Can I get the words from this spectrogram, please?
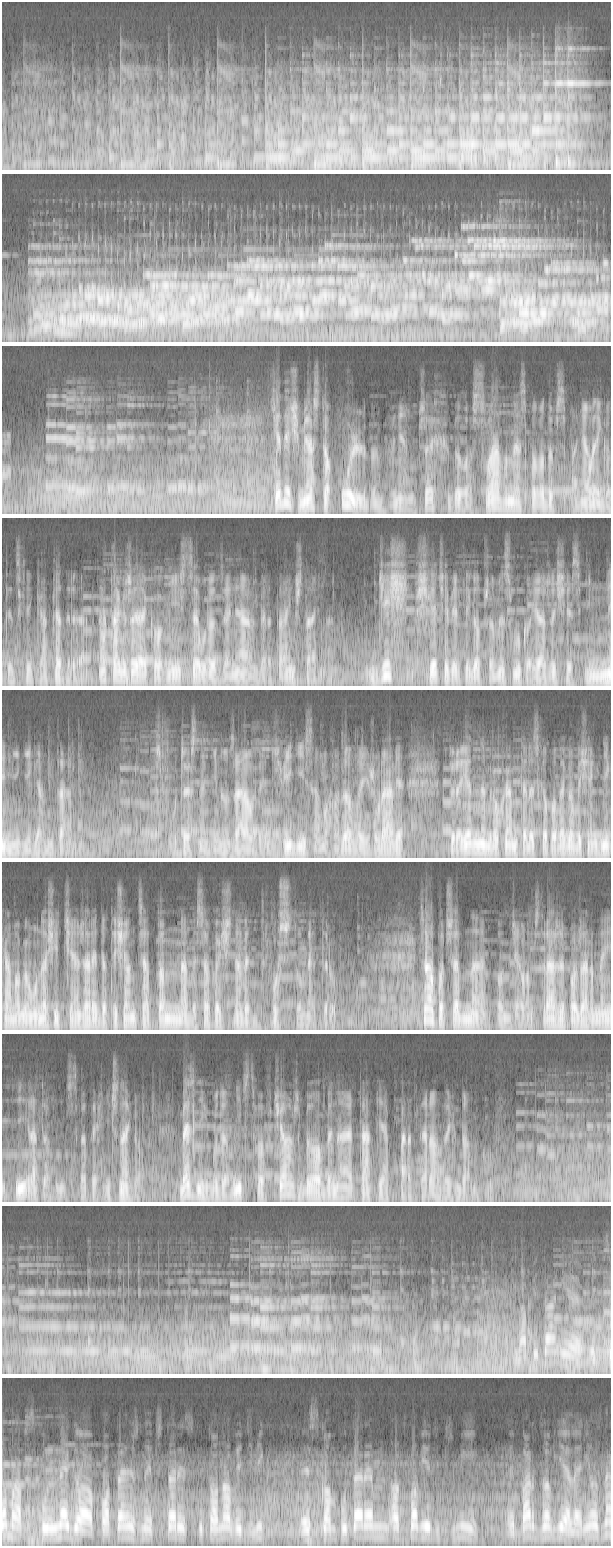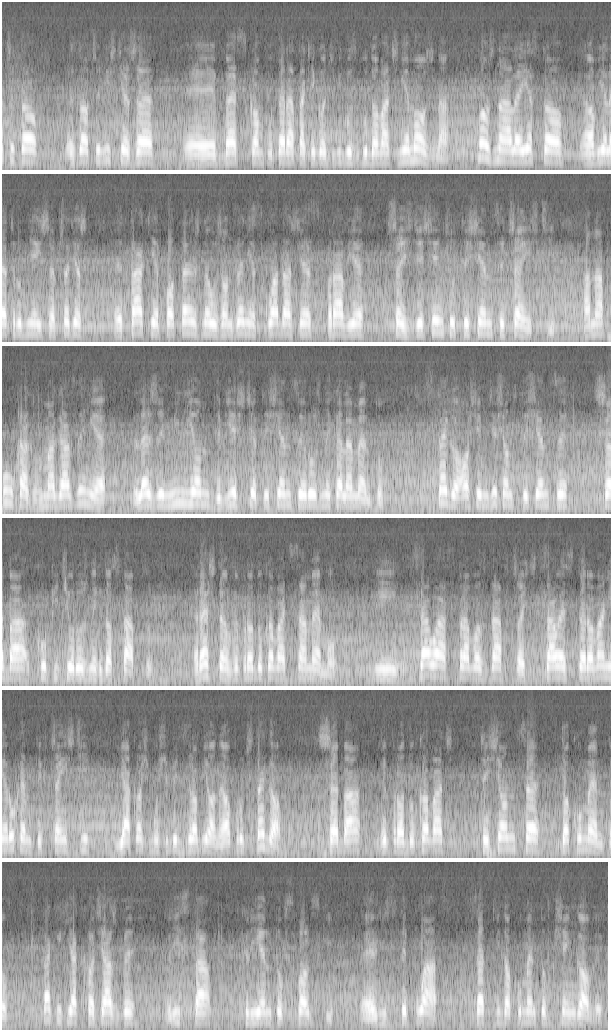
Kiedyś miasto Ulm w Niemczech było sławne z powodu wspaniałej gotyckiej katedry, a także jako miejsce urodzenia Alberta Einsteina. Dziś w świecie wielkiego przemysłu kojarzy się z innymi gigantami. Współczesne dinozaury, dźwigi samochodowe i żurawie, które jednym ruchem teleskopowego wysięgnika mogą unosić ciężary do tysiąca ton na wysokość nawet 200 metrów. Są potrzebne oddziałom Straży Pożarnej i Ratownictwa Technicznego. Bez nich budownictwo wciąż byłoby na etapie parterowych domków. Na pytanie, co ma wspólnego potężny 400-tonowy dźwig y, z komputerem, odpowiedź brzmi y, bardzo wiele. Nie oznacza to y, oczywiście, że y, bez komputera takiego dźwigu zbudować nie można. Można, ale jest to o wiele trudniejsze. Przecież takie potężne urządzenie składa się z prawie 60 tysięcy części, a na półkach w magazynie leży milion 200 tysięcy różnych elementów. Z tego 80 tysięcy trzeba kupić u różnych dostawców. Resztę wyprodukować samemu. I cała sprawozdawczość, całe sterowanie ruchem tych części jakoś musi być zrobione. Oprócz tego trzeba wyprodukować tysiące dokumentów, takich jak chociażby lista klientów z Polski, e, listy płac, setki dokumentów księgowych.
